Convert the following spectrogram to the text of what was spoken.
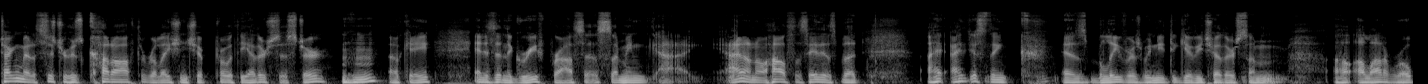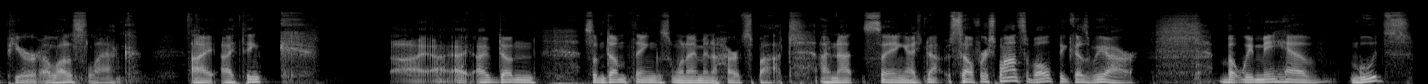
talking about a sister who's cut off the relationship with the other sister, Mm-hmm. okay, and is in the grief process. I mean, I, I don't know how else to say this, but I, I just think as believers we need to give each other some a, a lot of rope here, a lot of slack. I I think I, I've done some dumb things when I'm in a hard spot. I'm not saying I'm not self responsible because we are, but we may have moods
